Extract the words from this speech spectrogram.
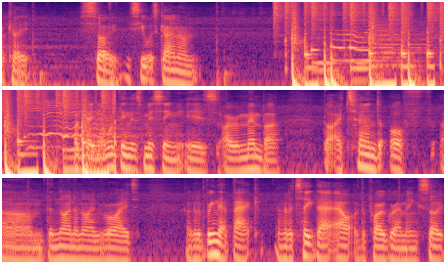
Okay so you see what's going on thing that's missing is I remember that I turned off um, the 909 ride. I'm going to bring that back. I'm going to take that out of the programming. So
